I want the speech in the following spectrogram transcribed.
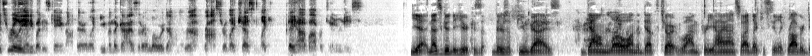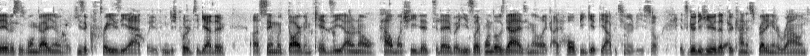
it's really anybody's game out there. Like even the guys that are lower down the roster, like Chesson, like they have opportunities. Yeah, and that's good to hear because there's a few guys down low on the depth chart who I'm pretty high on. So I'd like to see like Robert Davis is one guy. You know, he's a crazy athlete. If you can just put it together. Uh, same with Darvin Kidsy. I don't know how much he did today, but he's like one of those guys. You know, like I hope he get the opportunity. So it's good to hear that they're kind of spreading it around.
